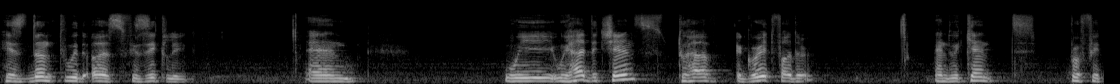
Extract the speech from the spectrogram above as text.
he's done with us physically and we we had the chance to have a great father and we can't profit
